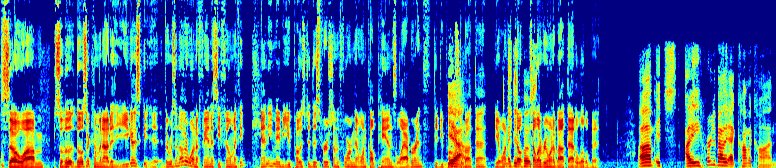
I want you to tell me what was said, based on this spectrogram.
so um, so th- those are coming out. You guys, uh, there was another one, a fantasy film. I think Kenny, maybe you posted this first on the forum. That one called Pan's Labyrinth. Did you post Yeah. about that? Yeah. Why I don't you tell post- tell everyone about that a little bit? Um, it's I heard about it at Comic Con,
